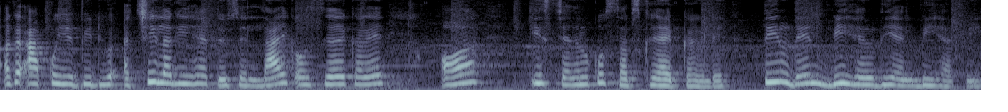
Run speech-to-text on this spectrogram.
अगर आपको ये वीडियो अच्छी लगी है तो इसे लाइक और शेयर करें और इस चैनल को सब्सक्राइब कर लें। Till then, be healthy and be happy.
